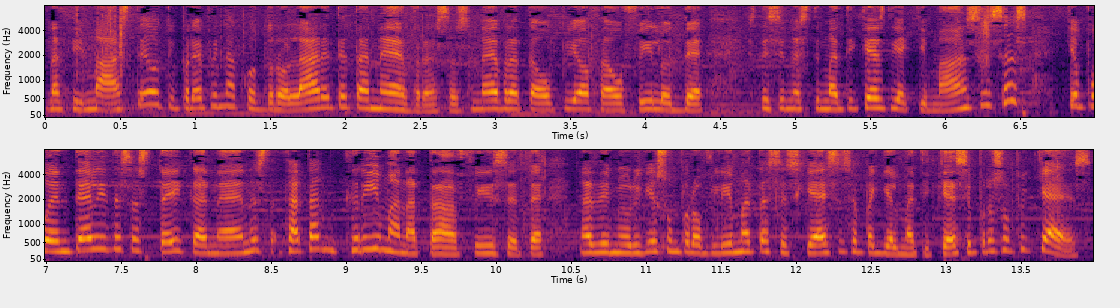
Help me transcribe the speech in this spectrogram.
Να θυμάστε ότι πρέπει να κοντρολάρετε τα νεύρα σας. Νεύρα τα οποία θα οφείλονται στις συναισθηματικές διακυμάνσεις σας και που εν τέλει δεν σας φταίει κανένας. Θα ήταν κρίμα να τα αφήσετε να δημιουργήσουν προβλήματα σε σχέσεις επαγγελματικές ή προσωπικές.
